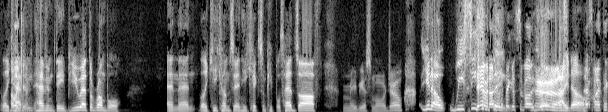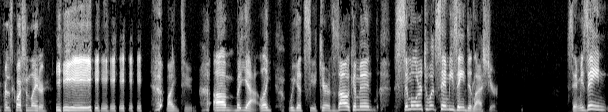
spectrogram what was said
like, I like have it. him have him debut at the Rumble, and then like he comes in, he kicks some people's heads off. Maybe a Samoa Joe. You know, we see Damn it! I was something. going to pick a Samoa Joe. I know. That's my pick for this question later. Mine too. Um, but yeah, like we get to see Akira Tozawa come in, similar to what Sami Zayn did last year. Sami Zayn,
